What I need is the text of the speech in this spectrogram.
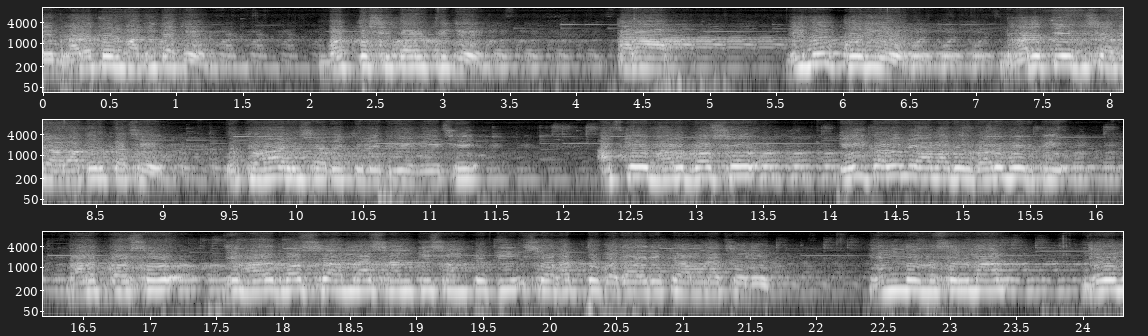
এই ভারতের মাটিটাকে, বদ্ধ শিকল থেকে তারা রিমুভ করিয়ে ভারতীয় হিসাবে আমাদের কাছে উপহার হিসাবে তুলে দিয়ে গিয়েছে। আজকে ভারতবর্ষ, এই কারণে আমাদের গর্বের দিক ভারতবর্ষ, যে ভারতবর্ষ আমরা শান্তি, সম্প্রীতি, সৌহার্দ্য বজায় রেখে আমরা চলি। হিন্দু, মুসলমান, জৈন,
